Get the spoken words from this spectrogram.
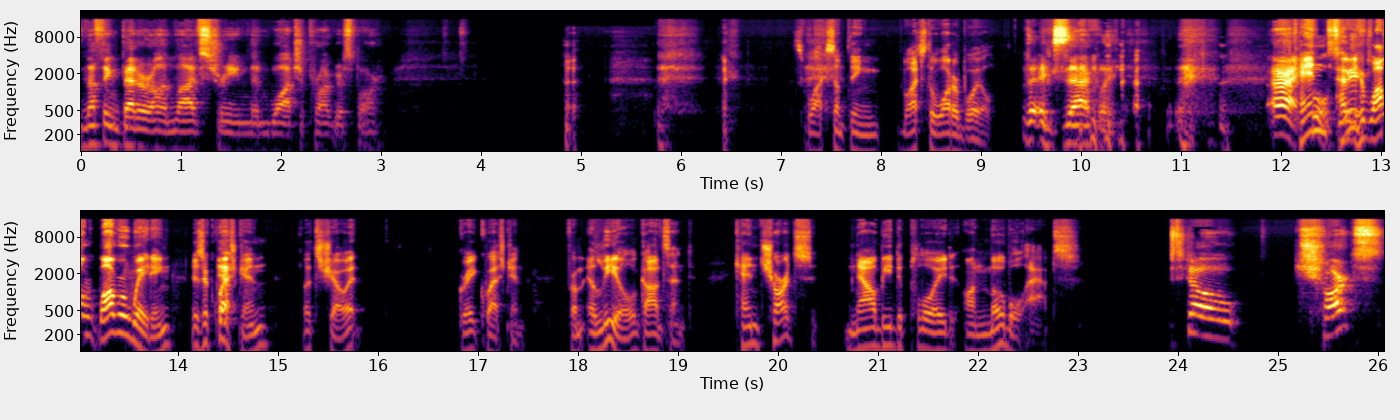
nothing better on live stream than watch a progress bar. Let's watch something. Watch the water boil. Exactly. All right. Can, cool. so while while we're waiting, there's a question. Yeah. Let's show it. Great question from Elil Godsent. Can charts now be deployed on mobile apps? So charts.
